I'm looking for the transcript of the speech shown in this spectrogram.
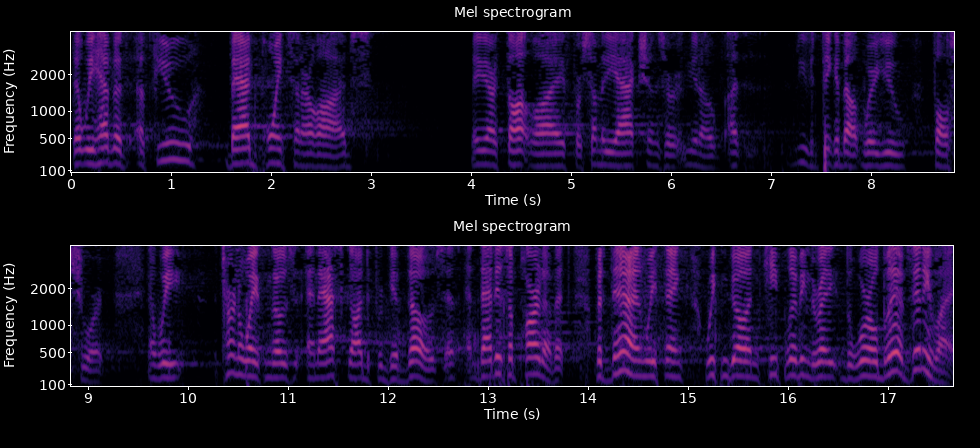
That we have a, a few bad points in our lives, maybe our thought life or some of the actions, or, you know, you can think about where you fall short. And we turn away from those and ask God to forgive those. And, and that is a part of it. But then we think we can go and keep living the way the world lives anyway.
